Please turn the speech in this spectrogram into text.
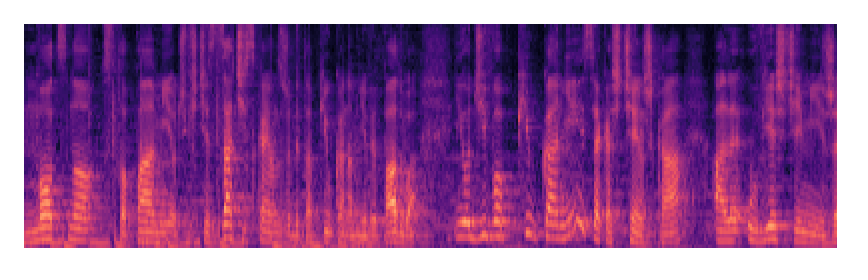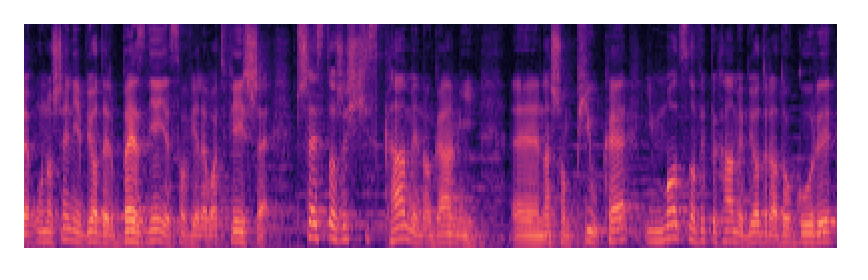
mocno stopami, oczywiście zaciskając, żeby ta piłka nam nie wypadła. I o dziwo, piłka nie jest jakaś ciężka, ale uwierzcie mi, że unoszenie bioder bez niej jest o wiele łatwiejsze. Przez to, że ściskamy nogami e, naszą piłkę i mocno wypychamy biodra do góry,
